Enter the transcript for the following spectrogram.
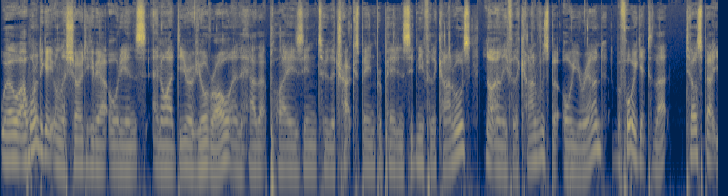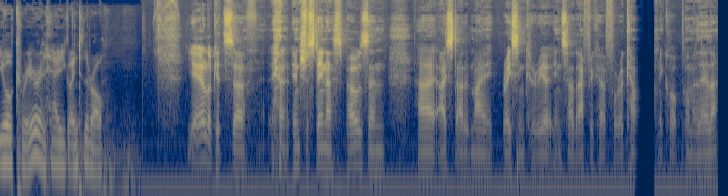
Well, I wanted to get you on the show to give our audience an idea of your role and how that plays into the tracks being prepared in Sydney for the carnivals, not only for the carnivals but all year round. Before we get to that, tell us about your career and how you got into the role. Yeah, look, it's uh, interesting, I suppose, and uh, I started my racing career in South Africa for a company called Phumelela.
